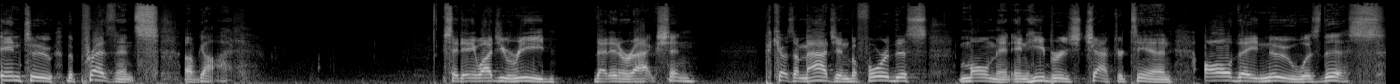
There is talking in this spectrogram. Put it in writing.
into the presence of God. Say, Danny, why'd you read that interaction? Because imagine before this moment in Hebrews chapter 10, all they knew was this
